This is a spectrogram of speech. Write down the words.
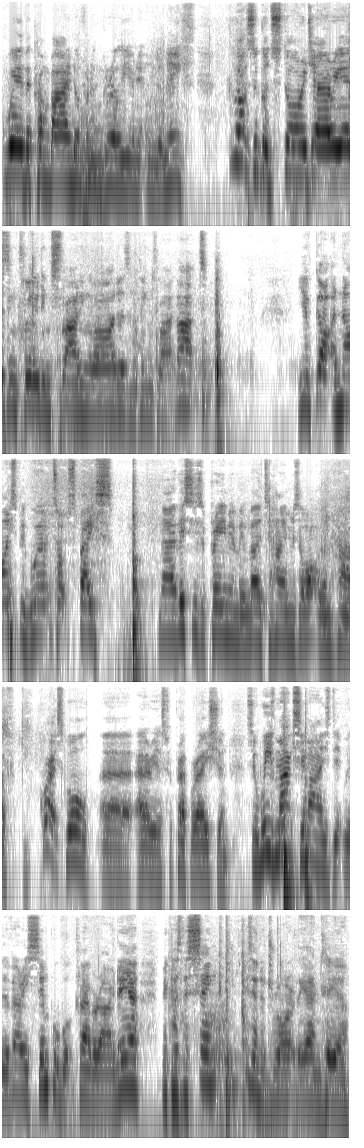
with a combined oven and grill unit underneath. Lots of good storage areas, including sliding larders and things like that. You've got a nice big worktop space now this is a premium in motorhomes, a lot of them have quite small uh, areas for preparation. So we've maximised it with a very simple but clever idea because the sink is in a drawer at the end here.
